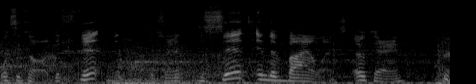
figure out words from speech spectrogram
What's it called? Defend, defend, descent into violence. Okay.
